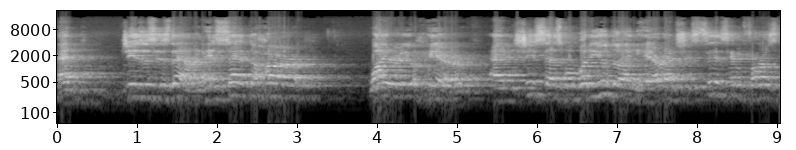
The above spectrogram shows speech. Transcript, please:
And Jesus is there. And he said to her, Why are you here? And she says, Well, what are you doing here? And she sees him first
